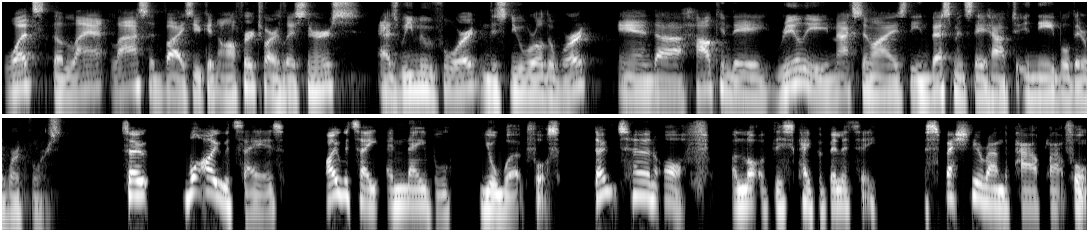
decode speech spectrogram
what's the la- last advice you can offer to our listeners as we move forward in this new world of work? And uh, how can they really maximize the investments they have to enable their workforce? So, what I would say is, I would say enable your workforce. Don't turn off a lot of this capability, especially around the Power Platform.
